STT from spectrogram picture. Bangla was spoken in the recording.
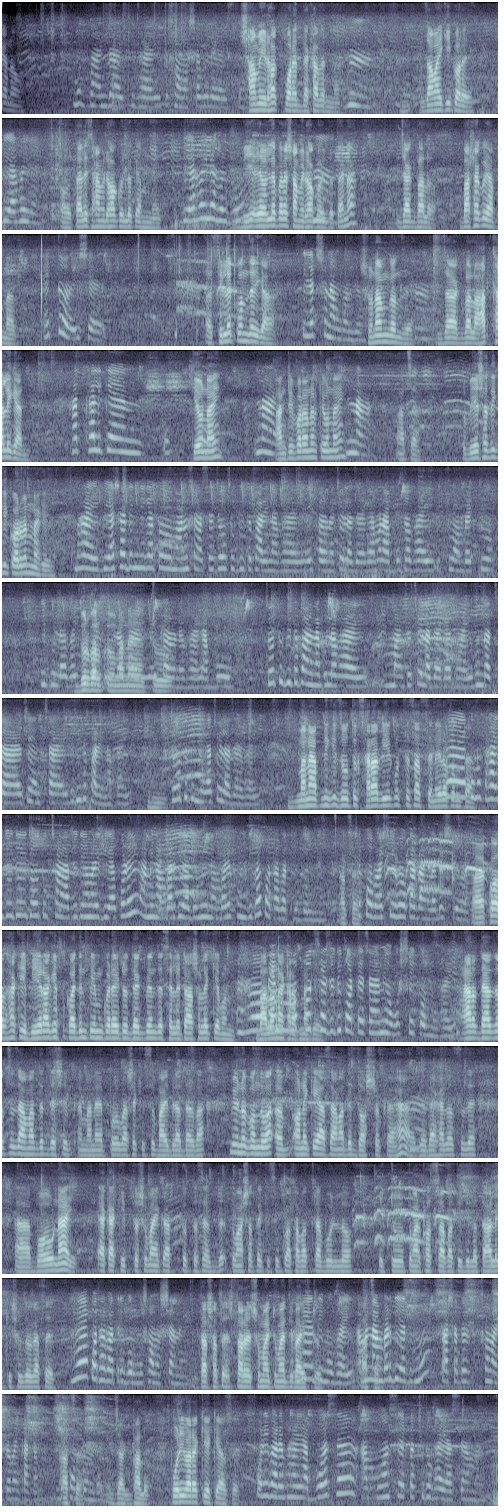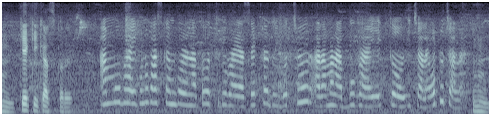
কেন? মুখ বান্ধা আইছি ভাই একটু সমস্যা বলে আইছি। স্বামীর হক পরে দেখাবেন না। হুম। জামাই কি করে? বিয়া হইলে। ও তাহলে স্বামীর হক হইল কেমনে? বিয়া হইলে হইব। বিয়ে হইলে পরে স্বামীর হক হইবে তাই না? যাক ভালো। বাসা কই আপনার? এই তো ইসে। সিলেট কোন জায়গা? সিলেট সুনামগঞ্জ। সুনামগঞ্জে? যাক ভালো। হাত খালি কেন? হাত খালি কেন? কেউ নাই? না আংটি পরানোর কেউ নাই? না। আচ্ছা। তো বিয়ে শাদী কি করবেন নাকি? ভাই বিয়া শাদীর নিগা তো মানুষ আছে যৌতুক দিতে পারি না ভাই এই কারণে চলে যায় আমার আব্বুটা ভাই একটু আমরা একটু কি বুলা ভাই দুর্বল, মানে একটু- কারণে ভাই আব্বু যৌতুক দিতে পারে না বুলা ভাই মানুষ চলে যায় ভাই হুন্ডা চায় চেন চায় দিতে পারি না ভাই। যৌতুকের যৌতুক নিগা চলে যায় ভাই। মানে আপনি কি যৌতুক ছাড়া বিয়ে করতে চাচ্ছেন? হ্যাঁ এরকমটা? কোনো ভাই যদি যৌতুক ছাড়া যদি আমার বিয়া করে আমি নাম্বার দিয়া দিব ওই নাম্বারে ফোন দিবা কথাবার্তা বলব। আচ্ছা। সে প্রবাসী হোক আর বাংলাদেশি হোক। কথা কি বিয়ের আগে কয়দিন প্রেম করে একটু দেখবেন যে ছেলেটা আসলে কেমন? হ্যাঁ, ভালো না খারাপ নাকি? সে যদি করতে চায় আমি অবশ্যই করব ভাই। আর দেখা যাচ্ছে যে আমাদের দেশে মানে প্রবাসে কিছু ভাই ব্রাদার বা বিভিন্ন বন্ধু অনেকেই আছে আমাদের দর্শকরা হ্যাঁ। যে দেখা যাচ্ছে যে আহ, বউ নাই একাকিত্ব সময় কাজ করতেছে তোমার সাথে কিছু কথাবার্তা বলল একটু তোমার খসড়াপাতি দিল তাহলে কি সুযোগ আছে? হ্যাঁ কথাবার্তা বলব সমস্যা নেই। তার সাথে তার সময় টময় দিবা হ্যাঁ একটু? দিমু ভাই আমার আচ্ছা। নাম্বার দিয়া দিমু তার সাথে সময় টময় কাটাবো আচ্ছা। যাক ভালো। পরিবারে কে কে আছে? পরিবারে ভাই আব্বু আছে আম্মু আছে একটা ছোট ভাই আছে আমার। হুম, কে কি কাজ করে? আম্মু ভাই কোনো কাজ কাম করে না তো ছোট ভাই আছে একটা দুই বছর আর আমার আব্বু ভাই তো ই চালায় অটো চালায়। হুম।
